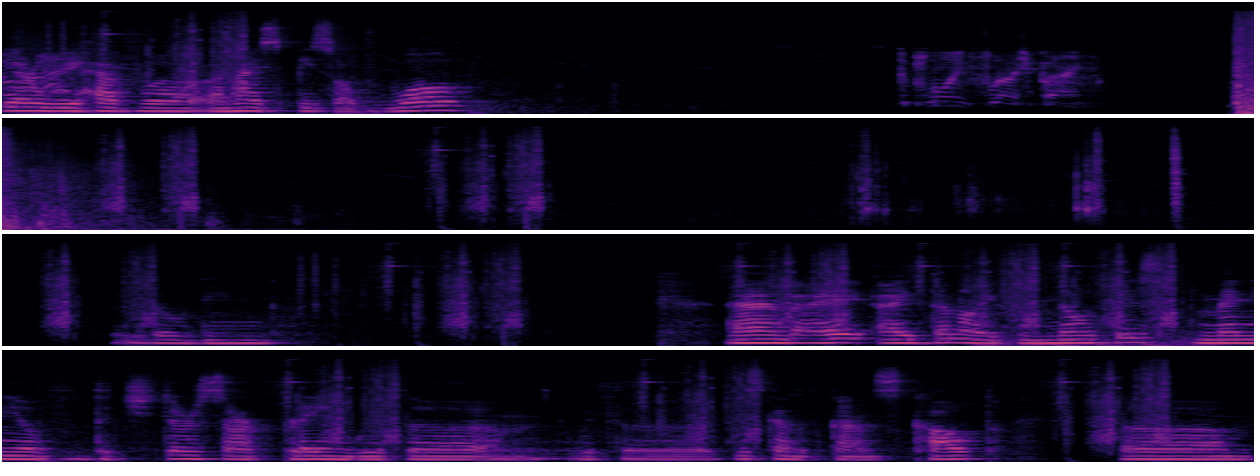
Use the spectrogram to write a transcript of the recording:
Here we have uh, a nice piece of wall. Deploying flashbang. Reloading. And I, I don't know if you noticed, many of the cheaters are playing with um, with uh, this kind of gun, Scout. Um,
